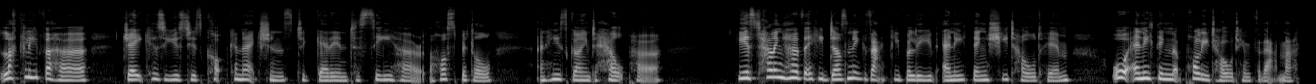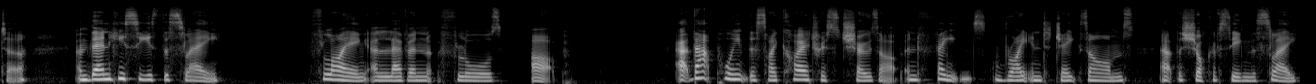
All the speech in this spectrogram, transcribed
Luckily for her, Jake has used his cop connections to get in to see her at the hospital, and he's going to help her. He is telling her that he doesn't exactly believe anything she told him, or anything that Polly told him for that matter, and then he sees the sleigh flying 11 floors up. At that point, the psychiatrist shows up and faints right into Jake's arms at the shock of seeing the sleigh.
